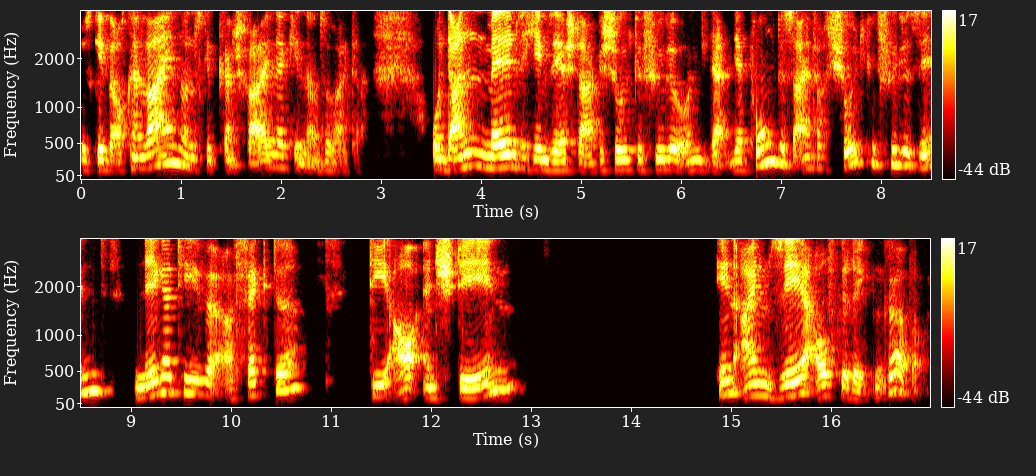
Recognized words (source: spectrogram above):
es gäbe auch kein Weinen und es gibt kein Schreien der Kinder und so weiter. Und dann melden sich eben sehr starke Schuldgefühle. Und der Punkt ist einfach, Schuldgefühle sind negative Affekte, die auch entstehen in einem sehr aufgeregten Körper.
